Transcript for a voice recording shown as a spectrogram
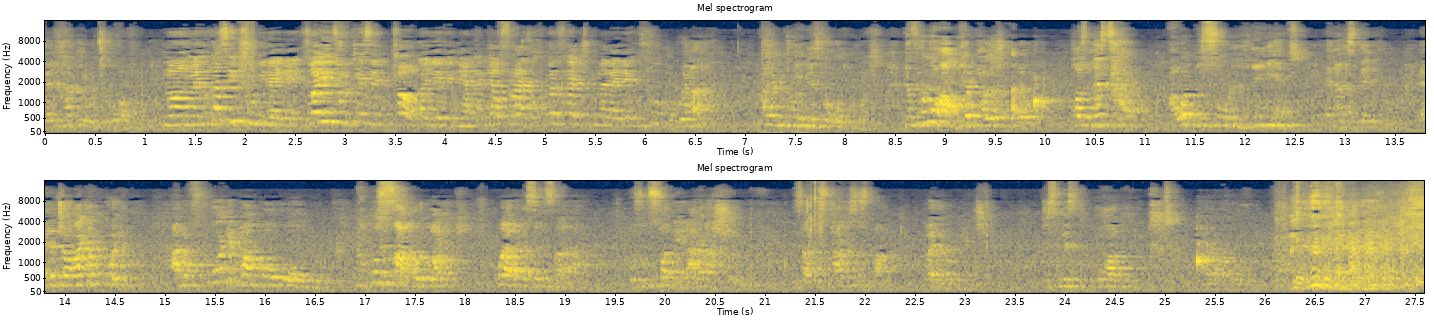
You're off the case. I'm over this case to Hati. Come on, superintendent. When I phone you, you're going to like that in this CCK. Then Hati will take over. No, man, because he truly like that. So you do the case in talk and live in here. I tell friends, because I truly like that. When I, I am doing this for what much. You will know I'm here polish at all. Because next time, I want to be so lenient and understanding. And the job I can quit. I'm a 40 pound go home. What's this I would like? Well, I said, son, what's this Sunday? I can show you. This I was starting to start. Well, I don't Dismiss the woman.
